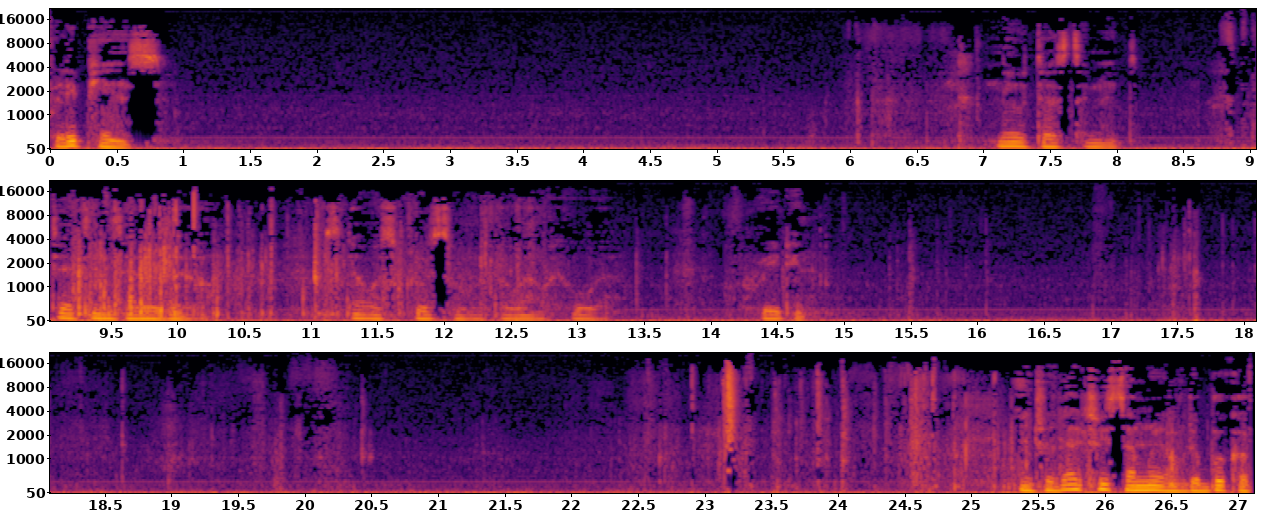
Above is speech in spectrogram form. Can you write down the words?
Philippians. New Testament 1300. So that was close to the one we were reading. Introductory summary of the book of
